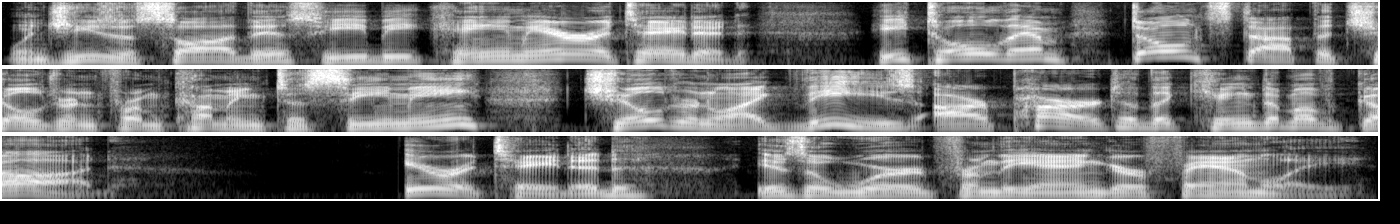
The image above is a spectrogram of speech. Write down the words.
When Jesus saw this, he became irritated. He told them, Don't stop the children from coming to see me. Children like these are part of the kingdom of God. Irritated is a word from the anger family.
